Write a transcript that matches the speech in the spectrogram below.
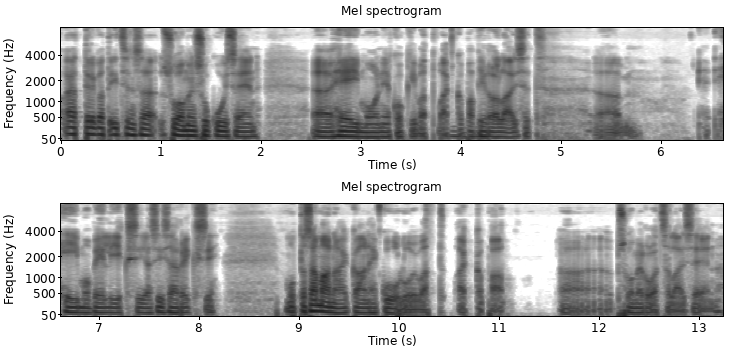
ajattelivat itsensä Suomen sukuiseen heimoon ja kokivat vaikkapa virolaiset heimoveljiksi ja sisariksi, mutta samaan aikaan he kuuluivat vaikkapa suomenruotsalaiseen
